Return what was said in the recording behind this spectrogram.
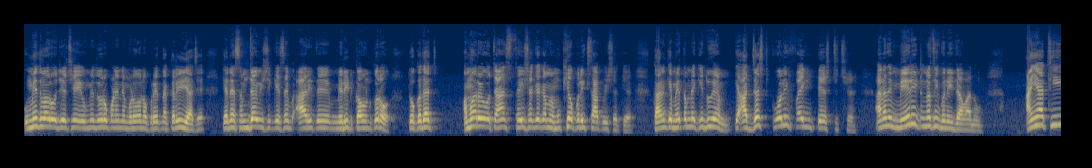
ઉમેદવારો જે છે એ ઉમેદવારો પણ એને મળવાનો પ્રયત્ન કરી રહ્યા છે કે એને સમજાવી શકીએ. સાહેબ આ રીતે મેરિટ કાઉન્ટ કરો તો કદાચ અમારો એવો ચાન્સ થઈ શકે કે અમે મુખ્ય પરીક્ષા આપી શકીએ. કારણ કે મેં તમને કીધું એમ કે આ જસ્ટ ક્વોલિફાઈંગ ટેસ્ટ છે. આનાથી મેરિટ નથી બની જવાનું. અહીંયાથી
